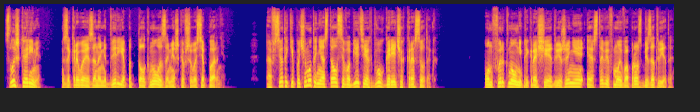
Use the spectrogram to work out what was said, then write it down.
«Слышь, Кариме!» Закрывая за нами дверь, я подтолкнула замешкавшегося парня. «А все-таки почему ты не остался в объятиях двух горячих красоток?» Он фыркнул, не прекращая движения и оставив мой вопрос без ответа.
